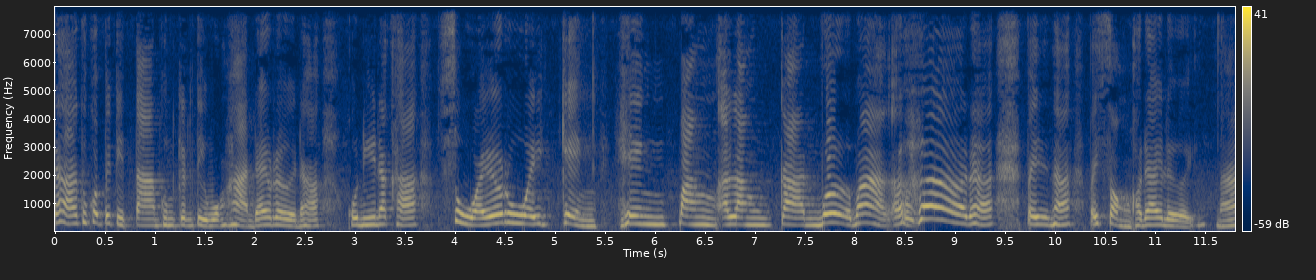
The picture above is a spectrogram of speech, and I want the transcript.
นะคะ ทุกคนไปติดตามคุณกิรติวงหานได้เลยนะคะ คนนี้นะคะ สวยรวยเก่งเฮงปังอลังการเวอร์มากเออนะคะไปนะไปส่องเขาได้เลยนะ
